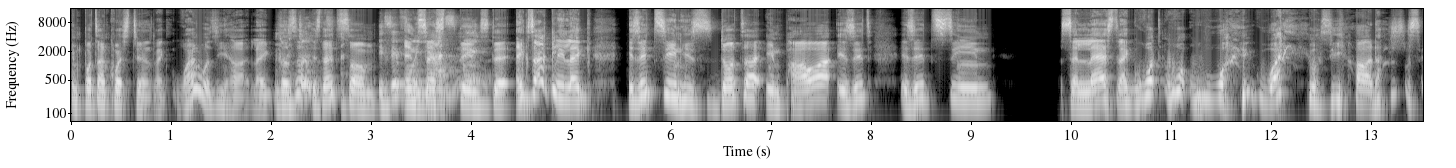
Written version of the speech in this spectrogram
important questions, like why was he hard? Like, does that is that some Is incest things there? Exactly. Like, is it seeing his daughter in power? Is it is it seeing Celeste? Like, what? What? Why? Why was he hard? I was just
